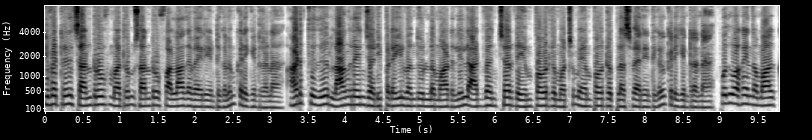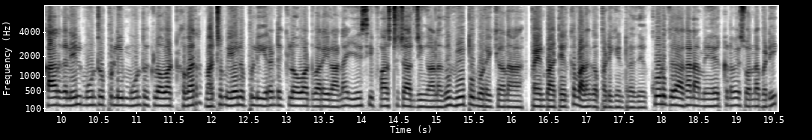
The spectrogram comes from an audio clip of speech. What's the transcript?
இவற்றில் சன்ரூஃப் மற்றும் சன்ரூஃப் அல்லாத வேரியண்ட்களும் கிடைக்கின்றன. அடுத்தது லாங் ரேஞ்ச் அடிப்படையில் வந்துள்ள மாடலில் அட்வென்ச்சர்டு எம்பவர்டு மற்றும் எம்பவர்டு பிளஸ் வேரியண்ட்கள் கிடைக்கின்றன. பொதுவாக இந்த கார்களில் மூன்று புள்ளி மூன்று கிலோவாட் ஹவர் மற்றும் ஏழு புள்ளி இரண்டு கிலோவாட் வரையிலான ஏசி ஃபாஸ்ட் சார்ஜிங் ஆனது வீட்டு முறைக்கான பயன்பாட்டிற்கு வழங்கப்படுகின்றது. கூடுதலாக நாம் ஏற்கனவே சொன்னபடி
